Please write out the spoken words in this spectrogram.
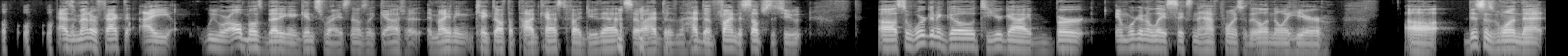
As a matter of fact, I we were almost betting against Rice, and I was like, "Gosh, am I getting kicked off the podcast if I do that?" So I had to had to find a substitute. Uh, so we're gonna go to your guy Bert, and we're gonna lay six and a half points with Illinois here. Uh, this is one that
